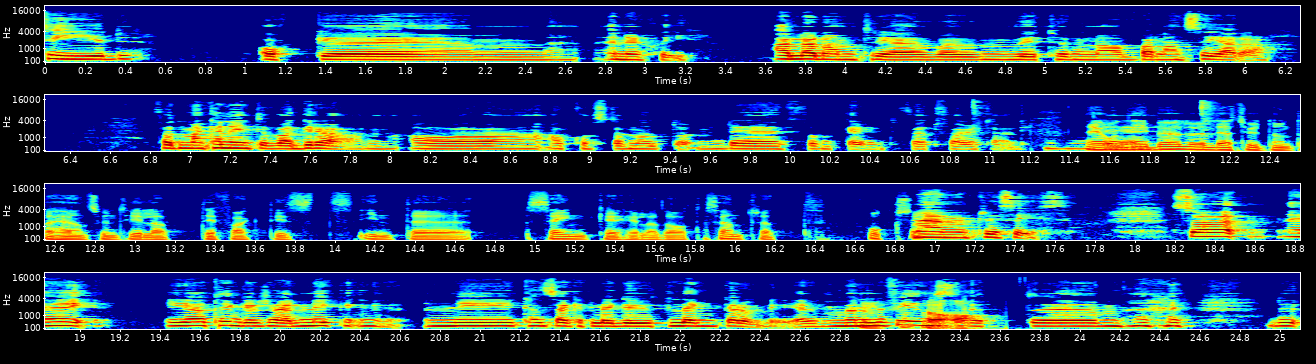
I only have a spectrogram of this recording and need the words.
tid och eh, energi. Alla de tre var vi tvungna att balansera. För att man kan inte vara grön och, och kosta motorn. Det funkar inte för ett företag. Nej, och ni behöver väl dessutom ta hänsyn till att det faktiskt inte sänker hela datacentret också. Nej, men precis. Så eh, jag tänker så här, ni, ni kan säkert lägga ut länkar och grejer, men det finns Ja. ett... Eh, det,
